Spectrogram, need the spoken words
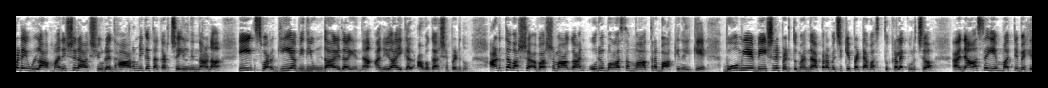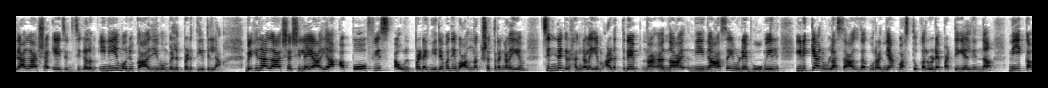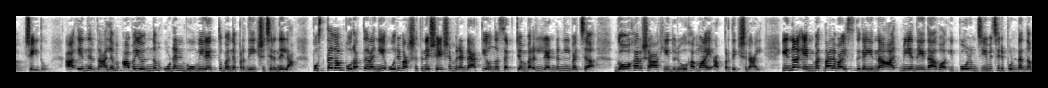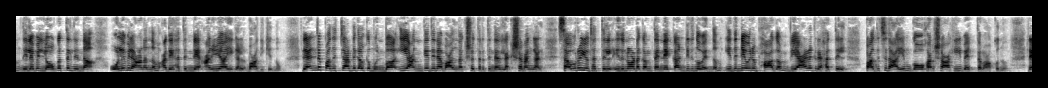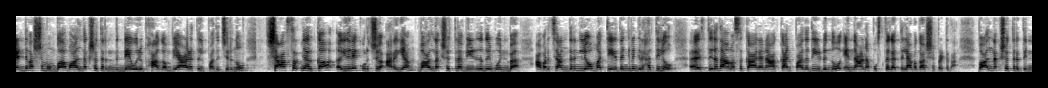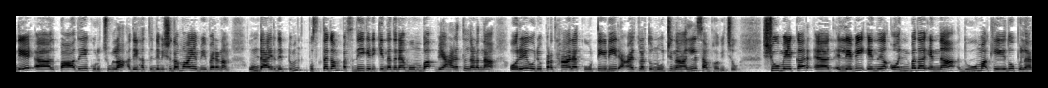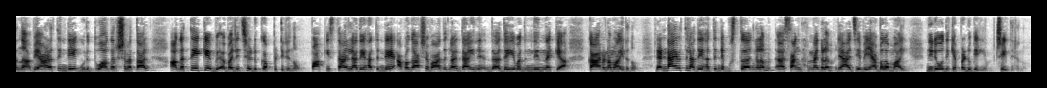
ഉൾപ്പെടെയുള്ള മനുഷ്യരാശിയുടെ ധാർമ്മിക തകർച്ചയിൽ നിന്നാണ് ഈ സ്വർഗീയ വിധി ഉണ്ടായത് എന്ന് അനുയായികൾ അവകാശപ്പെടുന്നു. അടുത്ത വർഷ വർഷമാകാൻ ഒരു മാസം മാത്രം ബാക്കി നിൽക്കെ ഭൂമിയെ ഭീഷണിപ്പെടുത്തുമെന്ന് പ്രവചിക്കപ്പെട്ട വസ്തുക്കളെക്കുറിച്ച് കുറിച്ച് നാസയും മറ്റ് ബഹിരാകാശ ഏജൻസികളും ഇനിയും ഒരു കാര്യവും വെളിപ്പെടുത്തിയിട്ടില്ല. ബഹിരാകാശ ശിലയായ അപ്പോഫിസ് ഉൾപ്പെടെ നിരവധി വാൽനക്ഷത്രങ്ങളെയും ചിഹ്നഗ്രഹങ്ങളെയും അടുത്തിടെ നാസയുടെ ഭൂമിയിൽ ഇടിക്കാനുള്ള സാധ്യത കുറഞ്ഞ വസ്തുക്കളുടെ പട്ടികയിൽ നിന്ന് നീക്കം ചെയ്തു. എന്നിരുന്നാലും അവയൊന്നും ഉടൻ ഭൂമിയിൽ എത്തുമെന്ന് പ്രതീക്ഷിച്ചിരുന്നില്ല. പുസ്തകം പുറത്തിറങ്ങി ഒരു വർഷത്തിന് ശേഷം രണ്ടായിരത്തി ഒന്ന് സെപ്റ്റംബറിൽ ലണ്ടനിൽ വെച്ച് ഗോഹർ ഷാഹി ദുരൂഹമായി അപ്രത്യക്ഷനായി. ഇന്ന് എൺപത്തിനാല് വയസ്സ് തികയുന്ന ആത്മീയ നേതാവ് ഇപ്പോഴും ജീവിച്ചിരിപ്പുണ്ടെന്നും നിലവിൽ ലോകത്തിൽ നിന്ന് ഒളിവിലാണെന്നും അദ്ദേഹത്തിന്റെ അനുയായികൾ വാദിക്കുന്നു. രണ്ട് പതിറ്റാണ്ടുകൾക്ക് മുൻപ് ഈ അന്ത്യദിന വാൽനക്ഷത്രത്തിന്റെ ലക്ഷണങ്ങൾ സൗരയുധത്തിൽ ഇതിനോടകം തന്നെ കണ്ടിരുന്നുവെന്നും ഇതിന്റെ ഒരു ഭാഗം വ്യാഴഗ്രഹത്തിൽ പതിച്ചതായും ഗോഹർ ഷാഹി വ്യക്തമാക്കുന്നു. രണ്ട് വർഷം മുമ്പ് വാൽനക്ഷത്രത്തിന്റെ ഒരു ഭാഗം വ്യാഴത്തിൽ പതിച്ചിരുന്നു. ശാസ്ത്രജ്ഞർക്ക് ഇതിനെക്കുറിച്ച് അറിയാം. വാൽനക്ഷത്രം വീഴുന്നതിന് മുൻപ് അവർ ചന്ദ്രനിലോ മറ്റേതെങ്കിലും ഗ്രഹത്തിലോ സ്ഥിരതാമസക്കാരനാക്കാൻ പദ്ധതിയിടുന്നു എന്നാണ് പുസ്തകത്തിൽ അവകാശപ്പെട്ടത്. വാൽനക്ഷത്രത്തിന്റെ നക്ഷത്രത്തിന്റെ പാതയെക്കുറിച്ചുള്ള അദ്ദേഹത്തിന്റെ വിശദമായ വിവരണം ഉണ്ടായിരുന്നിട്ടും പുസ്തകം പ്രസിദ്ധീകരിക്കുന്നതിന് മുമ്പ് വ്യാഴത്തിൽ നടന്ന ഒരേ ഒരു പ്രധാന കൂട്ടിയിടി ആയിരത്തി തൊള്ളായിരത്തി തൊണ്ണൂറ്റിനാലിൽ സംഭവിച്ചു. ഷൂമേക്കർ ലെവി എന്ന് ഒൻപത് എന്ന ധൂമ ധൂമകേതു പിളർന്ന് വ്യാഴത്തിന്റെ ഗുരുത്വാകർഷണത്താൽ അകത്തേക്ക് വലിച്ചെടുക്കപ്പെട്ടിരുന്നു. പാകിസ്ഥാനിൽ അദ്ദേഹത്തിന്റെ അവകാശവാദങ്ങൾ ദൈവനിന്ദയ്ക്ക് കാരണമായിരുന്നു. രണ്ടായിരത്തിൽ അദ്ദേഹത്തിന്റെ പുസ്തകങ്ങളും സംഘടനകളും രാജ്യവ്യാപകമായി നിരോധിക്കപ്പെടുകയും ചെയ്തിരുന്നു.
